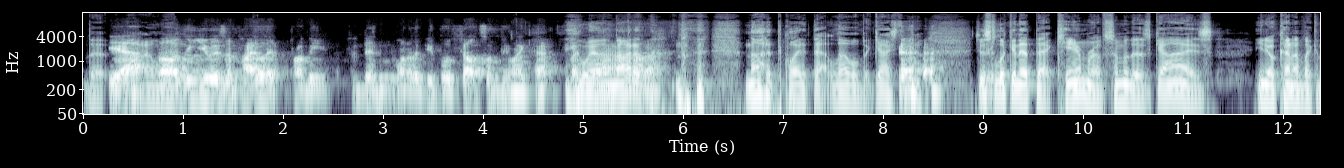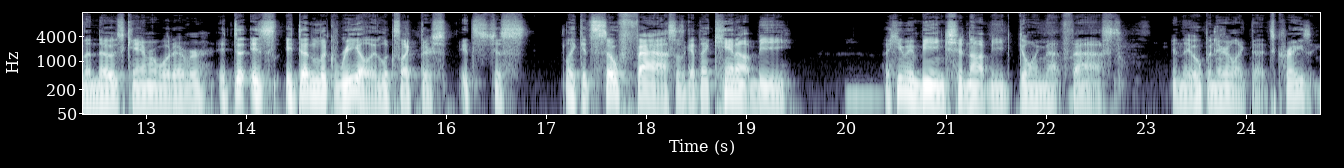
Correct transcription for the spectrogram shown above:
that yeah. Well, the, you as a pilot probably have been one of the people who felt something like that. But, well, uh, not, at a... not at quite at that level, but guys, you know, just looking at that camera of some of those guys, you know, kind of like in the nose cam or whatever, it it's it doesn't look real. It looks like there's it's just like it's so fast. It's like that cannot be a human being should not be going that fast in the open air like that. It's crazy.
